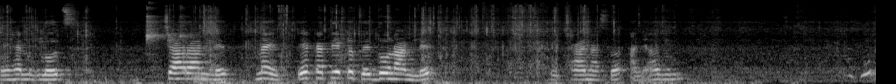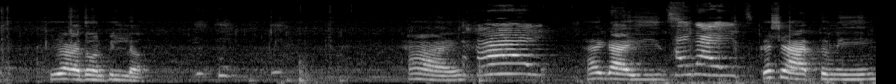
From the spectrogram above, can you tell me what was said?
हे हँड ग्लोव्ज चार आणलेत. नाही एकात एकच आहे दोन आणलेत. हे छान असं. आणि अजून बघा दोन पिल्लं. हाय. हाय. गाईज कसे आहात तुम्ही?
